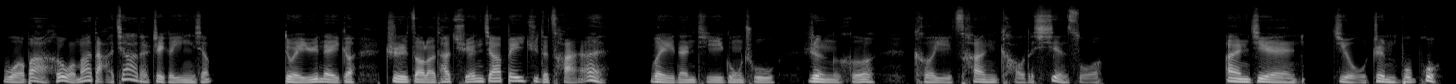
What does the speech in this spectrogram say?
我爸和我妈打架的这个印象，对于那个制造了他全家悲剧的惨案，未能提供出任何可以参考的线索。案件久侦不破，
